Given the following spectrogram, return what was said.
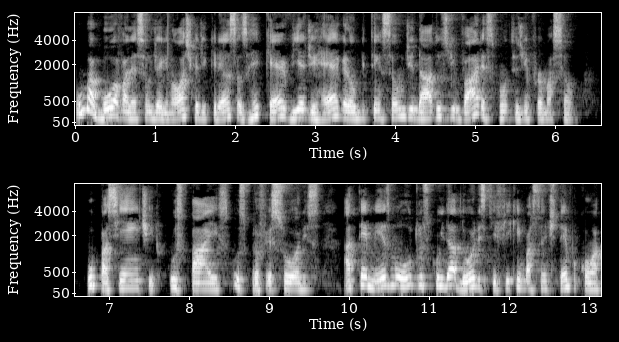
Uma boa avaliação diagnóstica de crianças requer, via de regra, a obtenção de dados de várias fontes de informação. O paciente, os pais, os professores, até mesmo outros cuidadores que fiquem bastante tempo com, a,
